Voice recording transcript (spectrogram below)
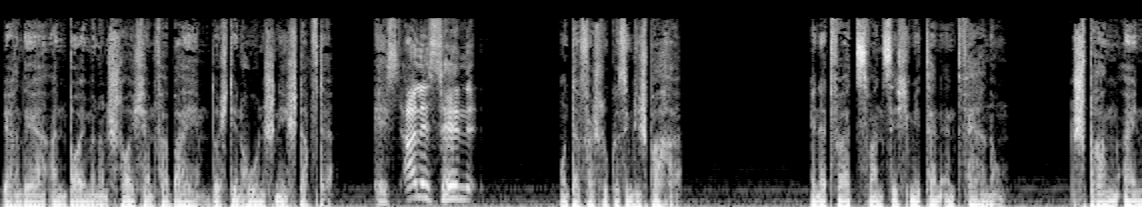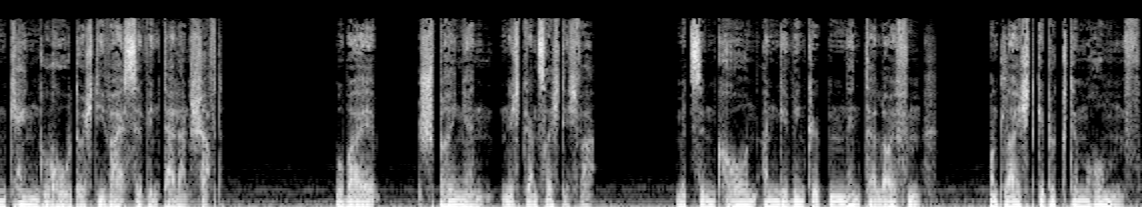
während er an Bäumen und Sträuchern vorbei durch den hohen Schnee stapfte. Ist alles in... Und da verschlug es ihm die Sprache. In etwa 20 Metern Entfernung sprang ein Känguru durch die weiße Winterlandschaft. Wobei springen nicht ganz richtig war. Mit synchron angewinkelten Hinterläufen und leicht gebücktem Rumpf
